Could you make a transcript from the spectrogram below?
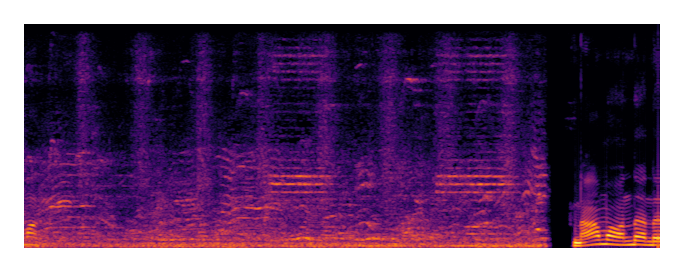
அம்மா நாம வந்து அந்த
